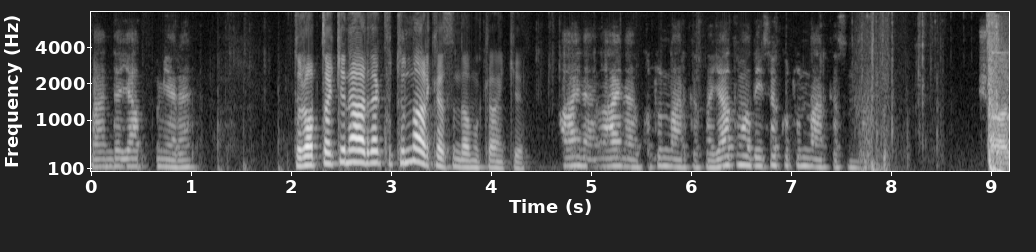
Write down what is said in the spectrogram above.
Ben de yattım yere. Drop'taki nerede? Kutunun arkasında mı kanki? Aynen, aynen kutunun arkasında. Yatmadıysa kutunun arkasında. Şu an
